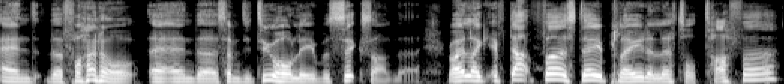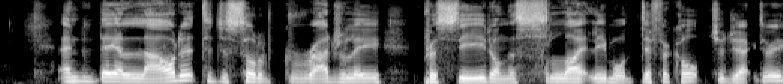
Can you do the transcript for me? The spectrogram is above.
and the final and the 72 hole lead was six under, right? Like if that first day played a little tougher and they allowed it to just sort of gradually proceed on the slightly more difficult trajectory,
